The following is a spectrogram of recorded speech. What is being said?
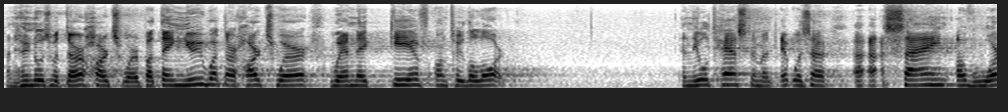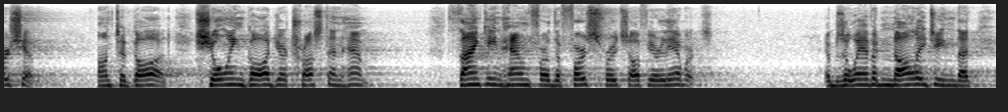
And who knows what their hearts were, but they knew what their hearts were when they gave unto the Lord. In the Old Testament, it was a, a, a sign of worship unto God, showing God your trust in Him. thanking Him for the first fruits of your labors. It was a way of acknowledging that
